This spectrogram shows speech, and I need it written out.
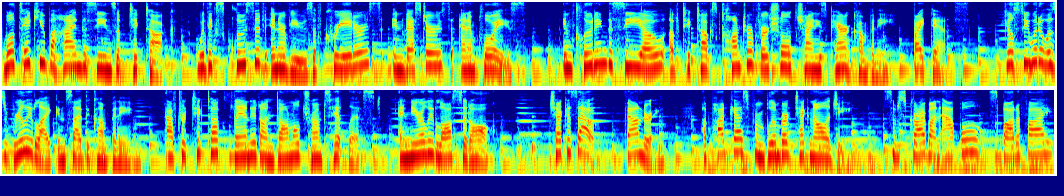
we'll take you behind the scenes of TikTok with exclusive interviews of creators, investors, and employees, including the CEO of TikTok's controversial Chinese parent company, ByteDance. You'll see what it was really like inside the company after TikTok landed on Donald Trump's hit list and nearly lost it all. Check us out, Foundering, a podcast from Bloomberg Technology Subscribe on Apple, Spotify,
